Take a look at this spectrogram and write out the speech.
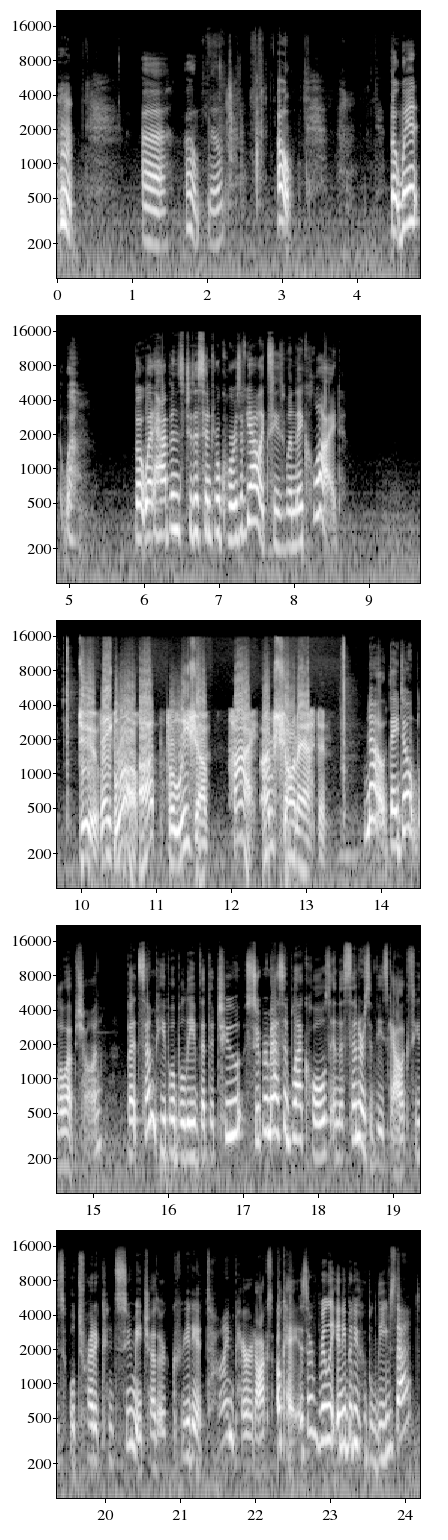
Uh, Uh, oh, no. Oh. But when but what happens to the central cores of galaxies when they collide? Do they blow up? Felicia Hi, I'm Sean Astin. No, they don't blow up, Sean. But some people believe that the two supermassive black holes in the centers of these galaxies will try to consume each other, creating a time paradox. Okay, is there really anybody who believes that?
